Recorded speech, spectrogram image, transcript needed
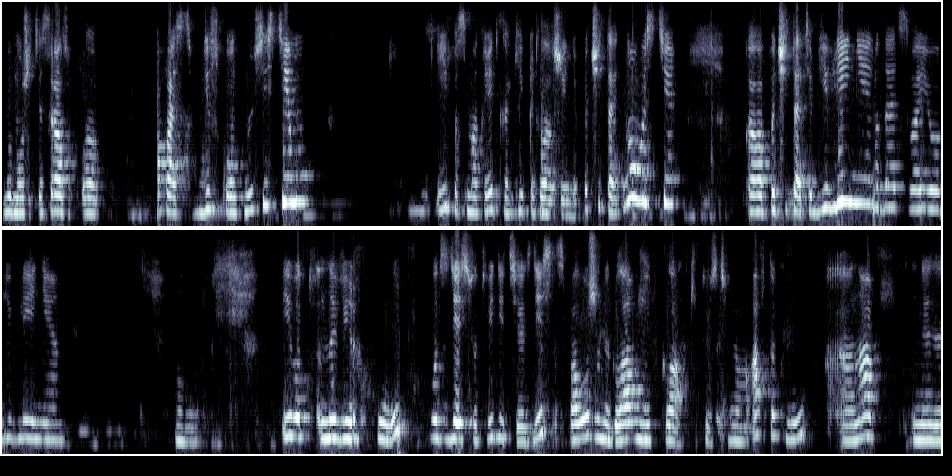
вы можете сразу э, попасть в дисконтную систему и посмотреть, какие предложения. Почитать новости, почитать объявление, подать свое объявление. И вот наверху, вот здесь вот видите, здесь расположены главные вкладки. То есть э, автоклуб, она, э,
